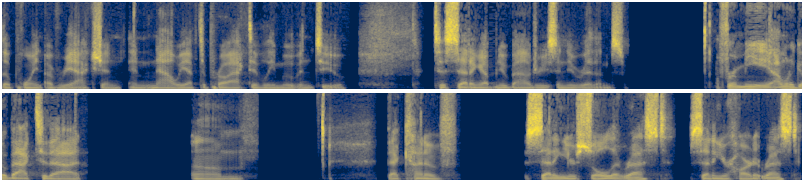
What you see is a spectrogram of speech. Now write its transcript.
the point of reaction. And now we have to proactively move into to setting up new boundaries and new rhythms. For me, I want to go back to that um that kind of setting your soul at rest, setting your heart at rest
